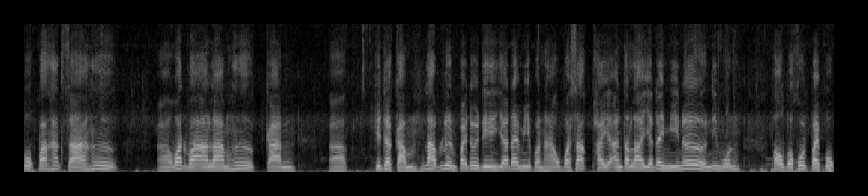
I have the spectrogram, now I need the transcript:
ปกปักรักษาให้อวัดวาอารามให้การกิจกรรมราบรื่นไปด้วยดี อย่าได้มีปัญหาอุปสรรคภัยอันตรายอย่าได้มีเน้อนิมนต์พระอุปคุตไปปก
